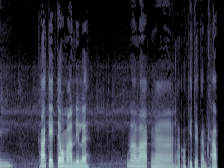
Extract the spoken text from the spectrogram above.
ยท่าเก๊กจะประมาณนี้เลย น่ารักง่ะโอเคเจอกันครับ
